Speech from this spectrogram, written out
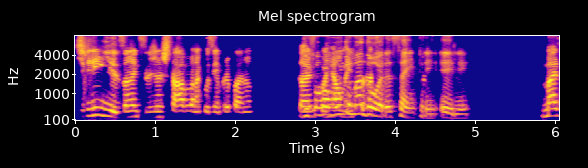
Dias antes, ele já estava na cozinha preparando. Então, de forma muito amadora, sempre, ele mas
